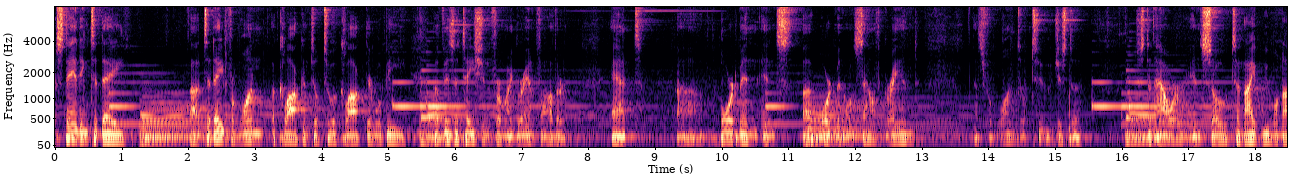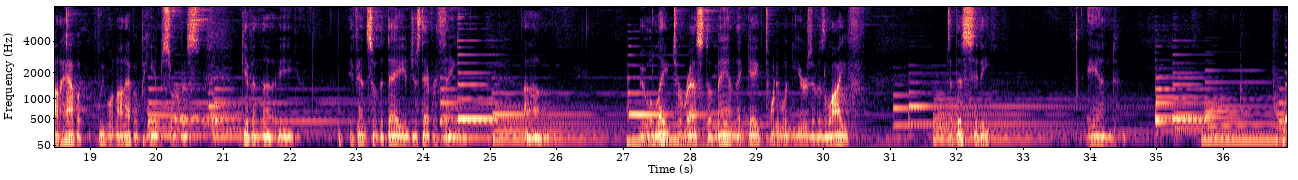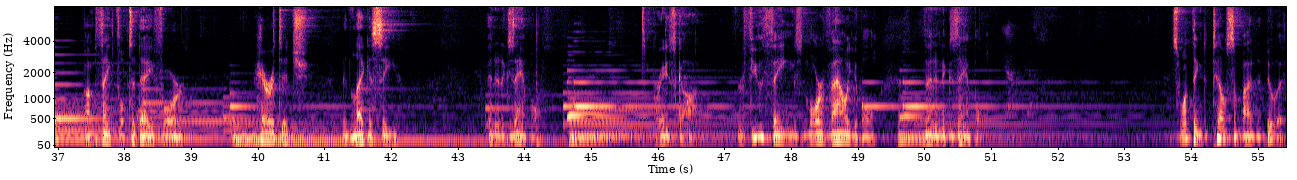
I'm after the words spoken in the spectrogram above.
standing today. Uh, today, from 1 o'clock until 2 o'clock, there will be a visitation for my grandfather at uh, Boardman and uh, Boardman on South Grand. That's from 1 till 2, just a just an hour. And so tonight we will not have a we will not have a PM service, given the, events of the day and just everything. Um, lay to rest a man that gave 21 years of his life to this city, and I'm thankful today for heritage and legacy and an example. Praise God. There are few things more valuable than an example. It's one thing to tell somebody to do it,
